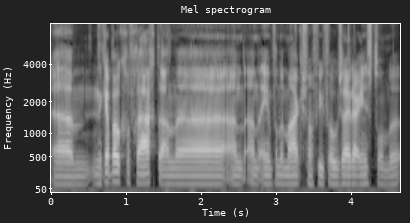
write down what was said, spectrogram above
Ehm, en ik heb ook gevraagd aan, eh, aan, aan een van de makers van FIFA hoe zij daarin stonden.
